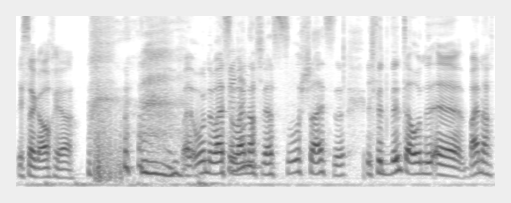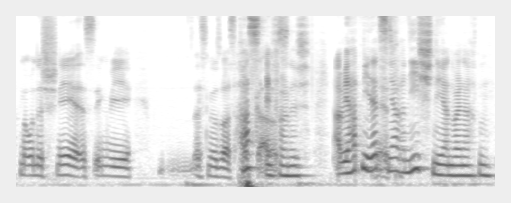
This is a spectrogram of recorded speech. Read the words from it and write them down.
Ich sage auch ja. Weil ohne weiße Verdammt. Weihnacht wäre es so scheiße. Ich finde Winter ohne, äh, Weihnachten ohne Schnee ist irgendwie, ist nur sowas Passt einfach nicht. Aber wir hatten die letzten ist- Jahre nie Schnee an Weihnachten.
